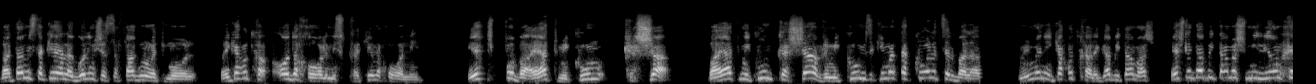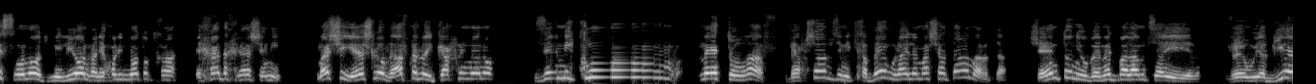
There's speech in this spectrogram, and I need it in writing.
ואתה מסתכל על הגולים שספגנו אתמול, ואני אקח אותך עוד אחורה למשחקים אחורנית, יש פה בעיית מיקום קשה. בעיית מיקום קשה, ומיקום זה כמעט הכל אצל בלם. אם אני אקח אותך לגבי תמש, יש לגבי תמש מיליון חסרונות, מיליון, ואני יכול למנות אותך אחד אחרי השני. מה שיש לו, ואף אחד לא ייקח ממנו, זה מיקום מטורף. ועכשיו זה מתחבר אולי למה שאתה אמרת, שאנטוני הוא באמת בלם צעיר, והוא יגיע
